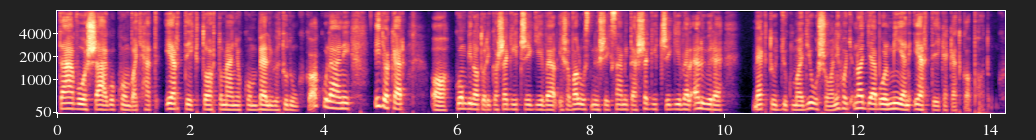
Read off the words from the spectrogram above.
távolságokon, vagy hát értéktartományokon belül tudunk kalkulálni, így akár a kombinatorika segítségével és a valószínűség számítás segítségével előre meg tudjuk majd jósolni, hogy nagyjából milyen értékeket kaphatunk.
